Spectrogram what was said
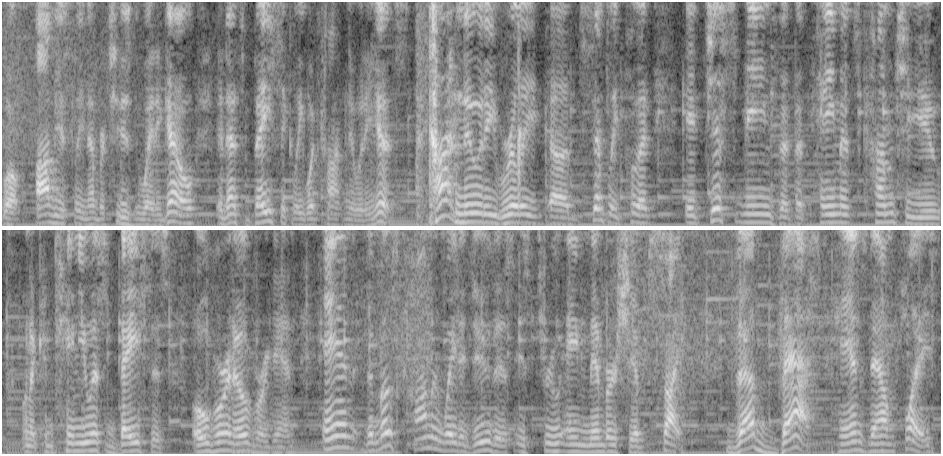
Well obviously number two is the way to go and that's basically what continuity is. Continuity really uh, simply put it just means that the payments come to you on a continuous basis over and over again and the most common way to do this is through a membership site. The best hands down place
